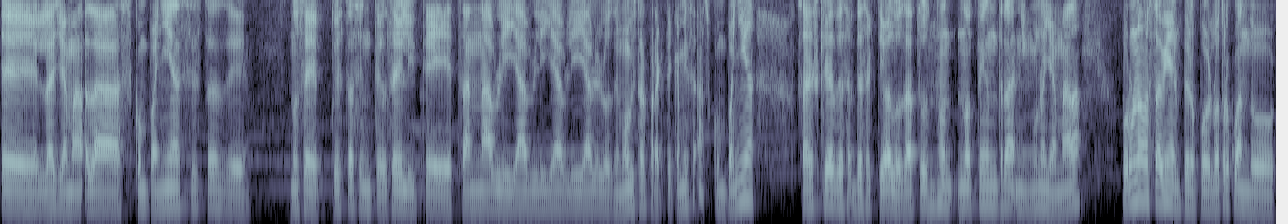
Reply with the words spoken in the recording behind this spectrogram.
eh, las, las compañías estas de no sé, tú estás en Telcel y te están hable y hable y hable y hable los de Movistar para que te cambies a su compañía, sabes que desactiva los datos, no, no te entra ninguna llamada. Por un lado está bien, pero por el otro cuando,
